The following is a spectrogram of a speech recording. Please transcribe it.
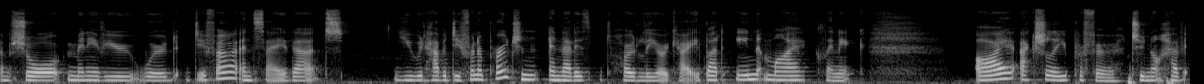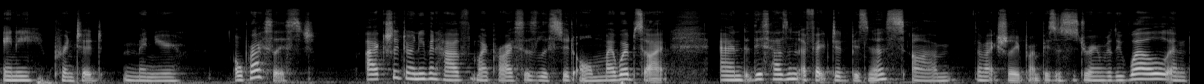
I'm sure many of you would differ and say that you would have a different approach, and, and that is totally okay. But in my clinic, I actually prefer to not have any printed menu or price list. I actually don't even have my prices listed on my website. And this hasn't affected business. Um, I'm actually, my business is doing really well, and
